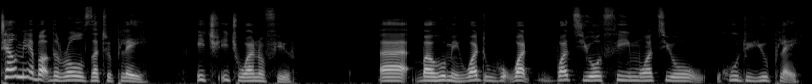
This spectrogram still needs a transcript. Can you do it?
tell me about the roles that you play, each each one of you. Uh, Bahumi, what what what's your theme? What's your who do you play?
